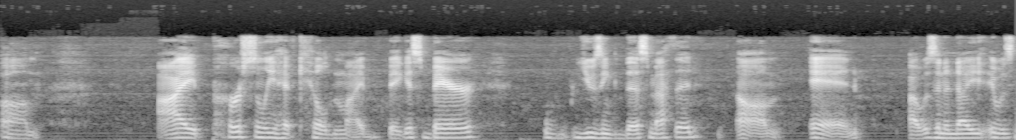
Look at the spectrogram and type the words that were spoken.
Um, I personally have killed my biggest bear using this method, um, and I was in a nice. It was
